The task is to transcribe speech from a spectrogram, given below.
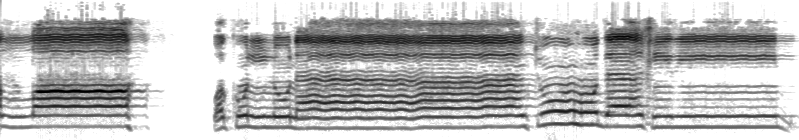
الله وكلنا آتوه داخرين.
